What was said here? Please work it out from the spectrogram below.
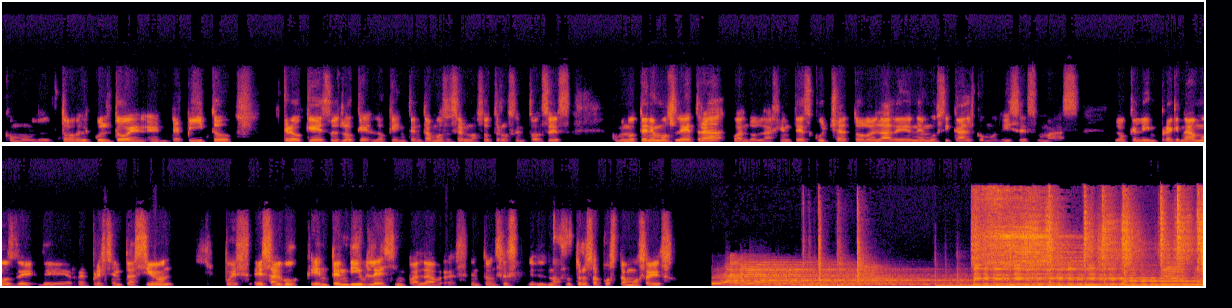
como todo el culto en, Tepito. Creo que eso es lo que, lo que intentamos hacer nosotros. Entonces, como no tenemos letra, cuando la gente escucha todo el ADN musical, como dices, más lo que le impregnamos de, de representación, pues es algo entendible sin palabras. Entonces, nosotros apostamos a eso. Thank you.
